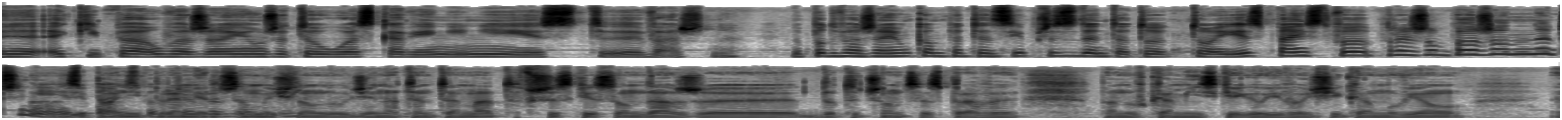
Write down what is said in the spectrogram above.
y, ekipa uważają, że to ułaskawienie nie jest y, ważne? No podważają kompetencje prezydenta. To, to jest państwo praworządne, czy nie jest Wie pani premier, co myślą ludzie na ten temat? Wszystkie sondaże dotyczące sprawy panów Kamińskiego i Wąsika mówią, e,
